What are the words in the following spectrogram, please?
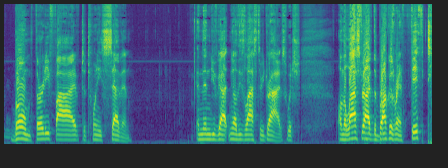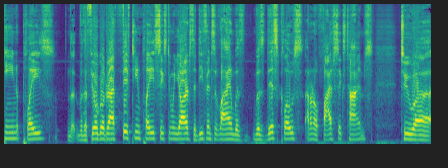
Boom, 35 to 27. And then you've got, you know, these last three drives, which on the last drive, the Broncos ran 15 plays the, with a field goal drive, 15 plays, 61 yards. The defensive line was was this close, I don't know, five, six times to uh,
